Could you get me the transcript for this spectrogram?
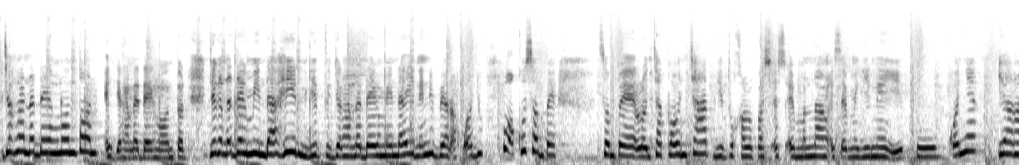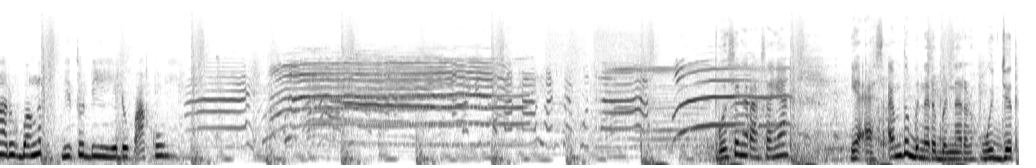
jangan ada yang nonton. Eh jangan ada yang nonton. Jangan ada yang mindahin gitu. Jangan ada yang mindahin. Ini biar aku aja. Wah aku sampai sampai loncat loncat gitu. Kalau pas SM menang SM gini itu pokoknya ya ngaruh banget gitu di hidup aku. Gue sih ngerasanya ya SM tuh bener-bener wujud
